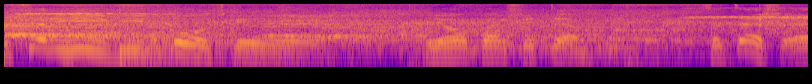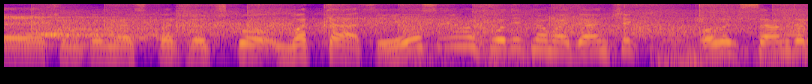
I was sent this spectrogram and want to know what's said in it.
І Сергій Вітковський. Його перший темп. Це теж, е, якщо не помиляюсь, перше очко в атаці. І ось і виходить на майданчик Олександр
